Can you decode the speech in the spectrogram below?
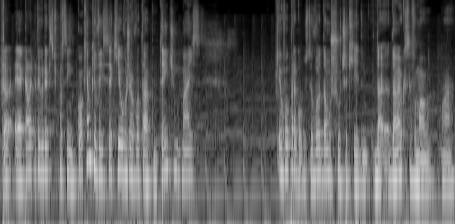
Então, é aquela categoria que, tipo assim, qualquer um que vencer aqui eu já vou estar contente, mas. Eu vou pra Ghost. Eu vou dar um chute aqui. Da, da mesma que você fumar uma,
